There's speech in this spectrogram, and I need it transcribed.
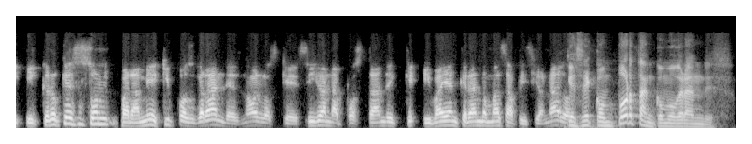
y- y creo que esos son para mí equipos grandes, ¿no? Los que sigan apostando y, que, y vayan creando más aficionados Que se comportan como grandes.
